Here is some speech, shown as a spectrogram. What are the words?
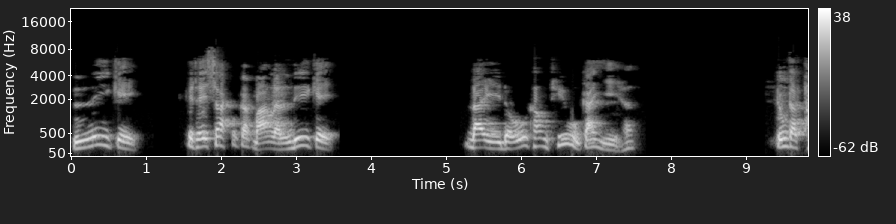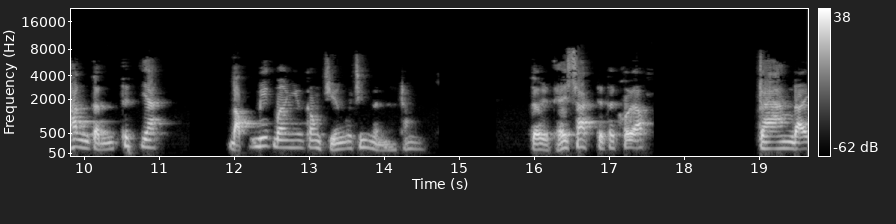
ly kỳ. Cái thể xác của các bạn là ly kỳ. Đầy đủ không thiếu một cái gì hết. Chúng ta thanh tịnh, thức giác, đọc biết bao nhiêu công chuyện của chính mình trong. Từ thể xác cho tới khối óc. Tràn đầy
